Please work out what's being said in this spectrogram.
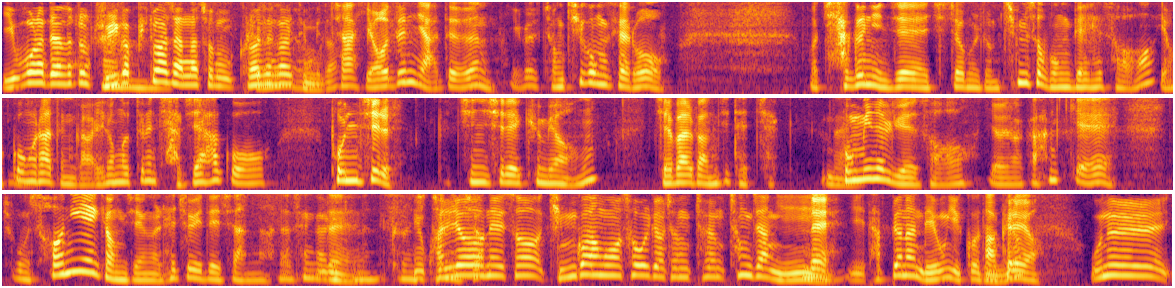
이 부분에 대해서 좀 주의가 음. 필요하지 않나 좀 그런 그래요. 생각이 듭니다. 자, 여든 야든 이걸 정치 공세로 뭐 작은 이제 지점을 좀 침소봉대해서 역공을 하든가 이런 것들은 자제하고 본질, 진실의 규명, 재발 방지 대책, 네. 국민을 위해서 여야가 함께 조금 선의의 경쟁을 해줘야 되지 않나 하는 생각이 네. 드는 그런 시점이죠. 관련해서 김광호 서울경찰청장이 네. 답변한 내용이 있거든요. 아, 그래요? 오늘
